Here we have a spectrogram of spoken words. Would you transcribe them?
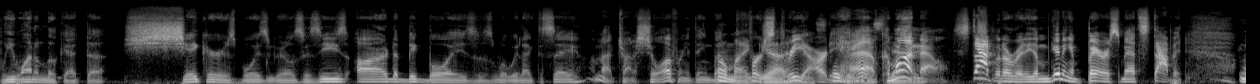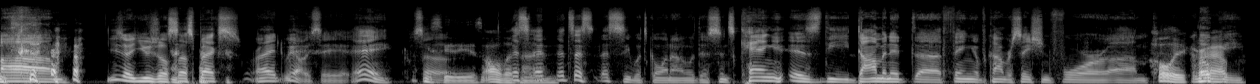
we want to look at the shakers, boys and girls, because these are the big boys, is what we like to say. I'm not trying to show off or anything, but Oh my first three I already have. this Come on now. Stop it already. I'm getting embarrassed, Matt. Stop it. Um, these are usual suspects, right? We always say, hey, just, We uh, see these all the let's, time. let's, let's, let's see what's going on with this. Since Kang is the dominant uh, thing of conversation for um, Holy crap! Loki,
